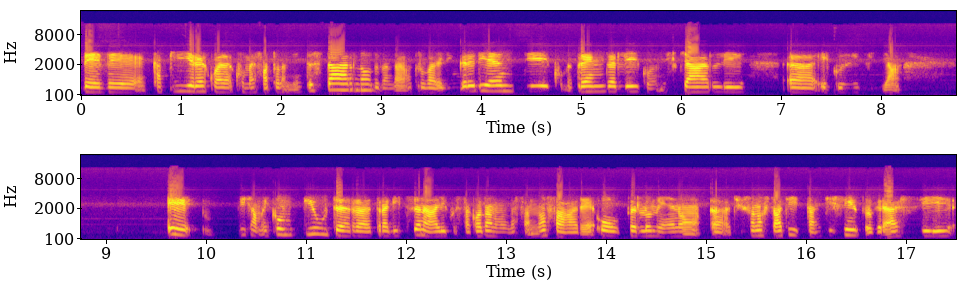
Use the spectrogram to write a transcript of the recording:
deve capire come è fatto l'ambiente esterno, dove andare a trovare gli ingredienti, come prenderli, come mischiarli e così via. E diciamo, i computer tradizionali questa cosa non la sanno fare o perlomeno eh, ci sono stati tantissimi progressi eh,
